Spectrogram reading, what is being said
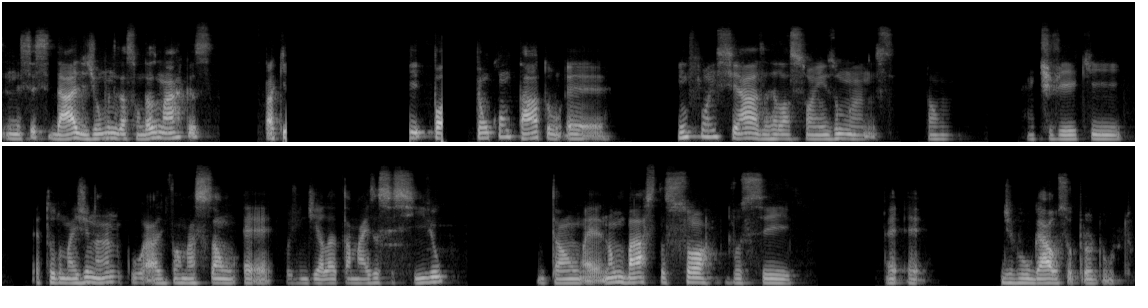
necessidade de humanização das marcas para que possam ter um contato, é, influenciar as relações humanas. Então, a gente vê que é tudo mais dinâmico, a informação é, hoje em dia ela está mais acessível então, é, não basta só você é, é, divulgar o seu produto.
